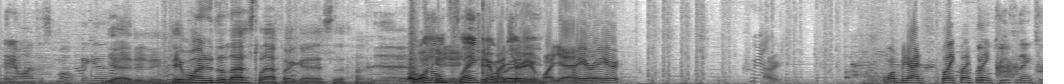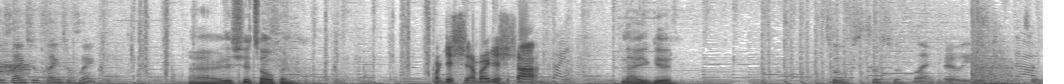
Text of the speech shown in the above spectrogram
Win. They didn't want to smoke, I guess. Yeah, they didn't. They wanted the last laugh, I guess. Yeah. One on Shoot- flank shoot already. One, yeah, Right here, right here. Crap. One behind. Blank, blank, Two, blank. two flank, two flank, two flank, two flank. Alright, this shit's open. I'm gonna get, sh- I'm gonna get shot. Now you good. Two, two, two flank, at least. Two.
